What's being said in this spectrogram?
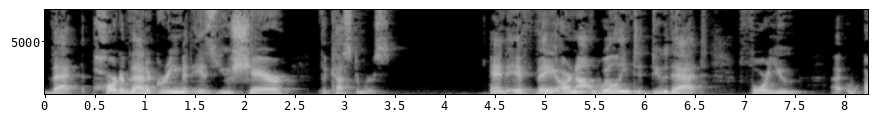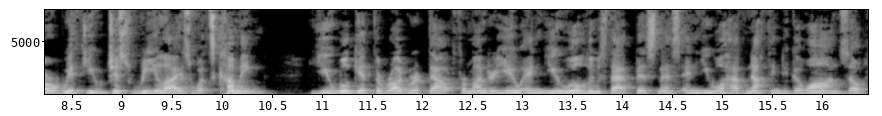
that part of that agreement is you share the customers. And if they are not willing to do that for you uh, or with you, just realize what's coming. You will get the rug ripped out from under you and you will lose that business and you will have nothing to go on. So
